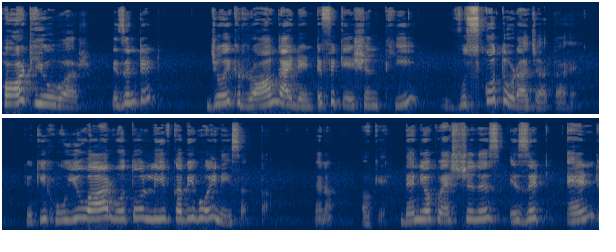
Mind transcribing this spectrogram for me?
thought you were isn't it जो एक रॉन्ग आइडेंटिफिकेशन थी उसको तोड़ा जाता है क्योंकि हु यू आर वो तो लीव कभी हो ही नहीं सकता है ना then your question is is it and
